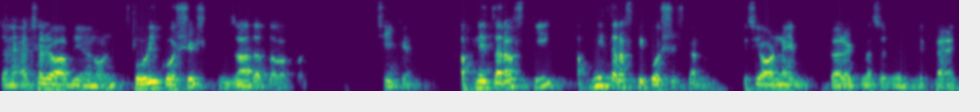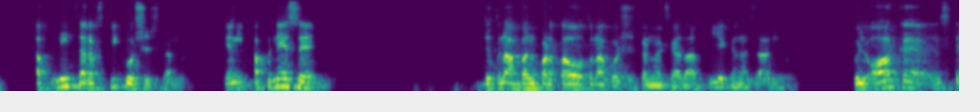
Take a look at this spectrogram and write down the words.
چلے اچھا جواب دیا انہوں نے۔ تھوڑی کوشش، زیادہ توقع۔ ٹھیک ہے۔ اپنی طرف کی، اپنی طرف کی کوشش کرنا۔ کسی اور نے ڈائریکٹ میسج میں لکھا ہے، اپنی طرف کی کوشش کرنا۔ یعنی اپنے سے جتنا بن پڑتا ہو، اتنا کوشش کرنا شاید آپ یہ کہنا چاہ رہی ہوں۔ کوئی اور کہ اس کے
